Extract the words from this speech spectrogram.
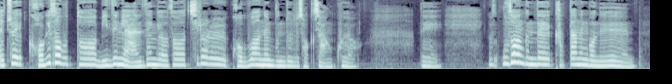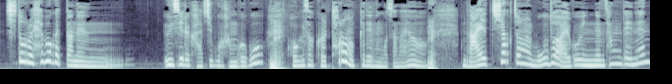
애초에 거기서부터 믿음이 안 생겨서 치료를 거부하는 분들도 적지 않고요. 네. 우선 근데 갔다는 거는 시도를 해보겠다는 의지를 가지고 간 거고 네. 거기서 그걸 털어놓게 되는 거잖아요. 네. 나의 취약점을 모두 알고 있는 상대는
